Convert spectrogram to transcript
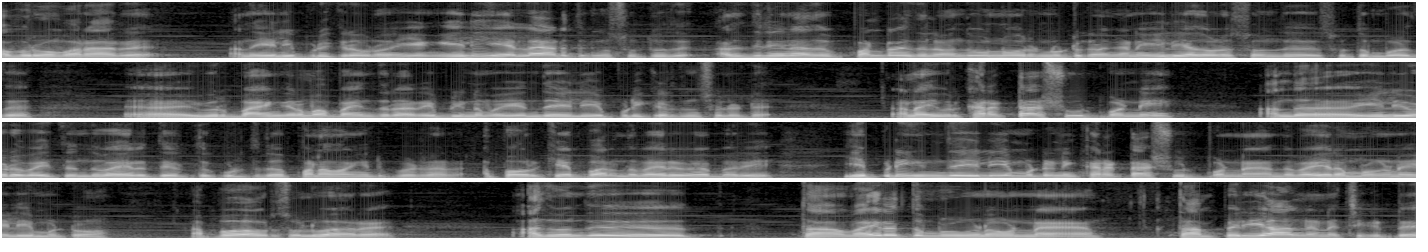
அவரும் வராரு. அந்த எலி பிடிக்கிறவரும் எங்க எலி எல்லா இடத்துக்கும் சுற்றுது அது திடீர்னு அது பண்ணுற இதில் வந்து இன்னொரு நூற்றுக்கணக்கான எலி அதோட சொந்து சுற்றும்போது இவர் பயங்கரமாக பயந்துறாரு. எப்படி நம்ம எந்த எலியை பிடிக்கிறதுன்னு சொல்லிட்டு. ஆனால் இவர் கரெக்டாக ஷூட் பண்ணி அந்த எலியோட வயிற்றுலேருந்து வைரத்தை எடுத்து கொடுத்துட்டு பணம் வாங்கிட்டு போயிடுறாரு. அப்போ அவர் கேட்பார் அந்த வைர வியாபாரி எப்படி இந்த எலியை மட்டும் நீ கரெக்டாக ஷூட் பண்ண? அந்த வைரம் முழுங்கின எலியை மட்டும்? அப்போது அவர் சொல்லுவார் அது வந்து தான் வைரத்தை முழுங்கின உடனே தான் பெரிய ஆள் நினச்சிக்கிட்டு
